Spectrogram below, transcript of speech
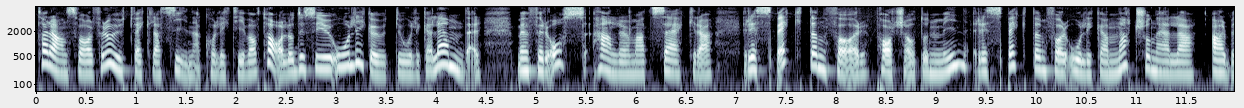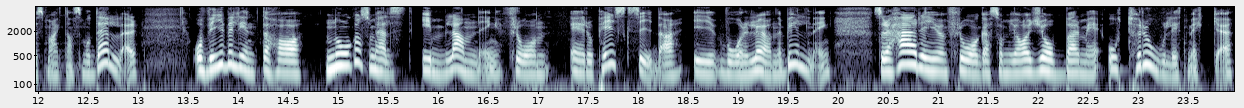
tar ansvar för att utveckla sina kollektivavtal. Och det ser ju olika ut i olika länder. Men för oss handlar det om att säkra respekten för partsautonomin, respekten för olika nationella arbetsmarknadsmodeller. Och vi vill inte ha någon som helst inblandning från europeisk sida i vår lönebildning. Så det här är ju en fråga som jag jobbar med otroligt mycket.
